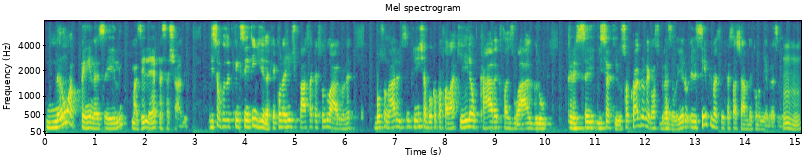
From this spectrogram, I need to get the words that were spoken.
Não apenas ele, mas ele é peça-chave. Isso é uma coisa que tem que ser entendida, que é quando a gente passa a questão do agro, né? Bolsonaro ele sempre enche a boca para falar que ele é o cara que faz o agro crescer isso e aquilo. Só que o agronegócio brasileiro, ele sempre vai ser peça-chave da economia brasileira. Uhum.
